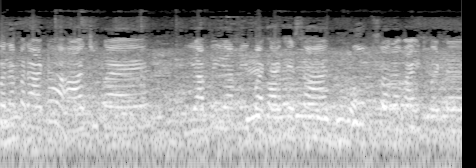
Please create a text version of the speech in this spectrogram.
वाला पराठा आ चुका है। यमी यमी बटर के साथ खूब सारा वाइट बटर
